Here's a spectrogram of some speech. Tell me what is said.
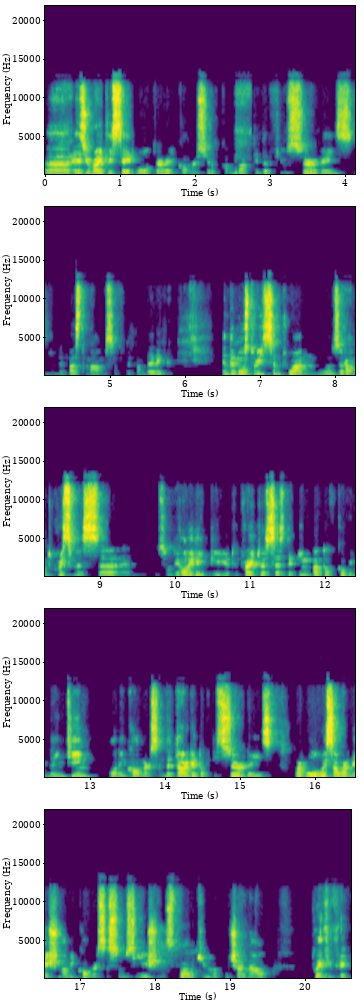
Uh, as you rightly said, Walter, e-commerce Europe conducted a few surveys in the past months of the pandemic. And the most recent one was around Christmas uh, and so the holiday period to try to assess the impact of COVID-19 on e-commerce. And the target of these surveys were always our national e-commerce associations throughout Europe, which are now 23.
